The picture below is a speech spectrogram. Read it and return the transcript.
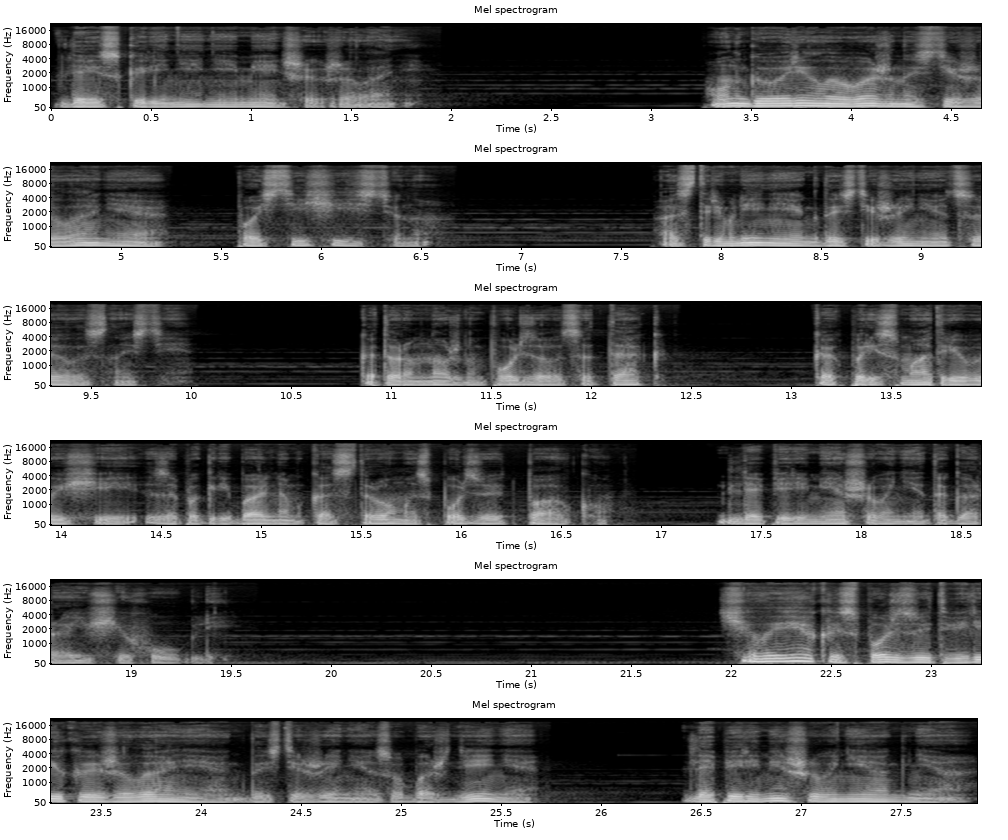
для искоренения меньших желаний. Он говорил о важности желания постичь истину, о стремлении к достижению целостности, которым нужно пользоваться так, как присматривающий за погребальным костром использует палку для перемешивания догорающих углей. Человек использует великое желание к достижению освобождения для перемешивания огня,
